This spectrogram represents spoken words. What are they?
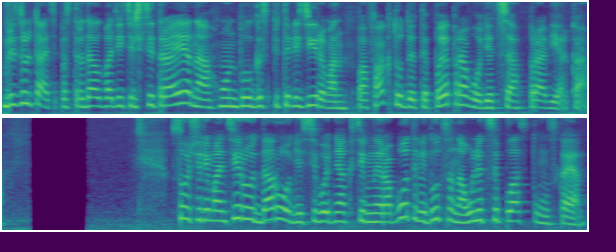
В результате пострадал водитель Citroёна, он был госпитализирован. По факту ДТП проводится проверка. В Сочи ремонтируют дороги. Сегодня активные работы ведутся на улице Пластунская.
